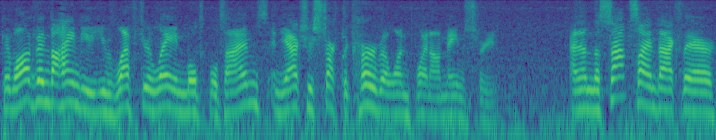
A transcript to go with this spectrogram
Okay, while I've been behind you, you've left your lane multiple times, and you actually struck the curb at one point on Main Street. And then the stop sign back there,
